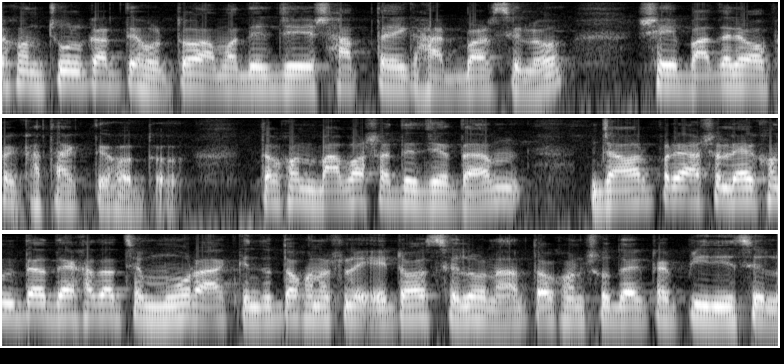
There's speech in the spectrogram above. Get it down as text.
যখন চুল কাটতে হতো, আমাদের যে সাপ্তাহিক হাটবার ছিল, সেই বাজারে অপেক্ষা থাকতে হতো। তখন বাবার সাথে যেতাম। যাওয়ার পরে আসলে এখন তো দেখা যাচ্ছে মোড়া, কিন্তু তখন আসলে এটাও ছিল না। তখন শুধু একটা পিড়ি ছিল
